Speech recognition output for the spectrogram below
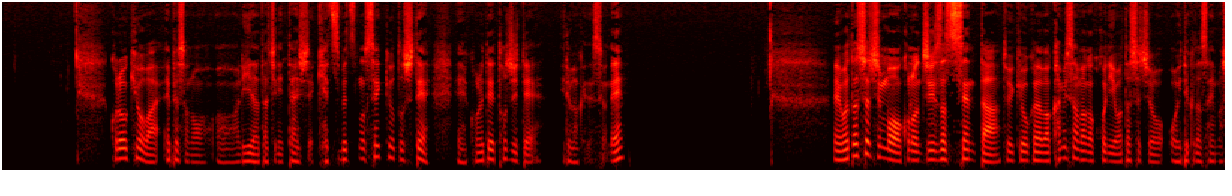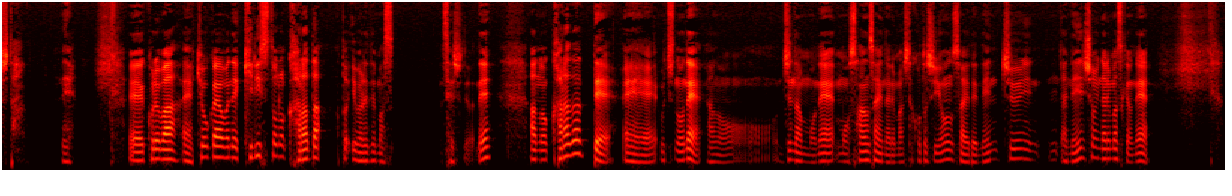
これを今日はエペソのリーダーたちに対して決別の説教としてこれで閉じているわけですよね。私たちもこのジーザスセンターという教会は神様がここに私たちを置いてくださいました。えー、これは、えー、教会はねキリストの体と言われてます。聖書ではね。あの体って、えー、うちのねあの次男もねもう3歳になりました。今年4歳で年中に年少になりますけどね。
